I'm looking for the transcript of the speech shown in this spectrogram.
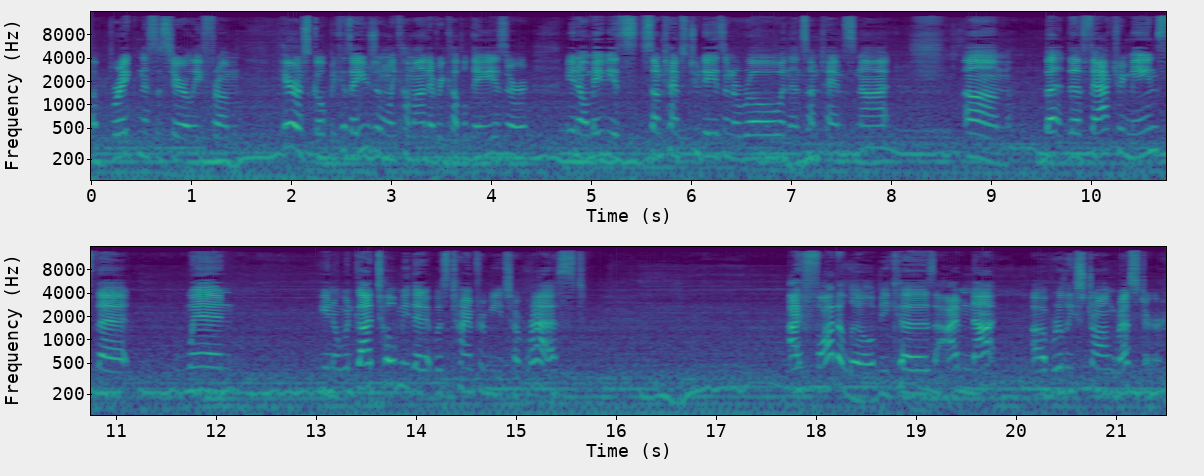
a break necessarily from Periscope because I usually only come on every couple days or, you know, maybe it's sometimes two days in a row and then sometimes not. Um, but the fact remains that when you know when God told me that it was time for me to rest, I fought a little because I'm not a really strong rester.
